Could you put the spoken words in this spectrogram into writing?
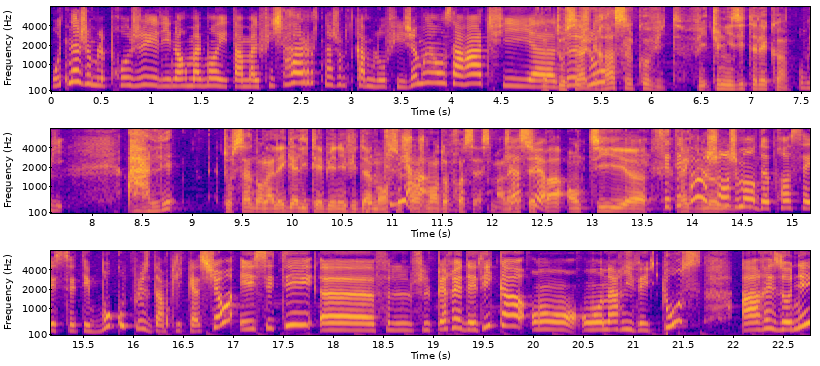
وتنجم البروجي اللي نورمالمون يتعمل في شهر تنجم تكملوا في جمعه وساعات في تو سا غراس الكوفيد في تونيزي تيليكوم وي علي tout ça dans la légalité, bien évidemment, ce changement de process. C'est pas anti. Euh, c'était pas un changement de process, c'était beaucoup plus d'implication et c'était, euh, la période d'Erika, on, on arrivait tous à raisonner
